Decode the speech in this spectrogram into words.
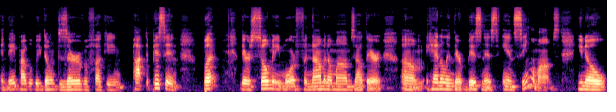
and they probably don't deserve a fucking pot to piss in. But there's so many more phenomenal moms out there um, handling their business and single moms. You know,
